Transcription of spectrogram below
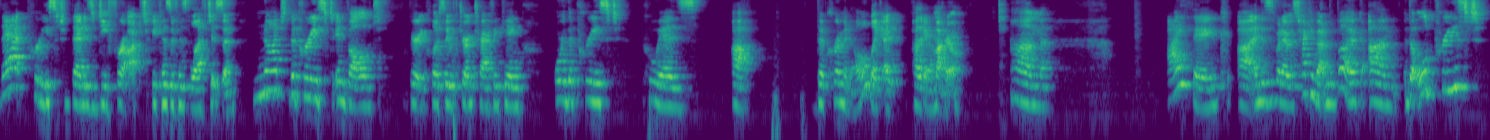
that priest that is defrocked because of his leftism, not the priest involved very closely with drug trafficking or the priest who is uh, the criminal, like uh, Padre Amaro. Um, I think, uh, and this is what I was talking about in the book, um, the old priest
